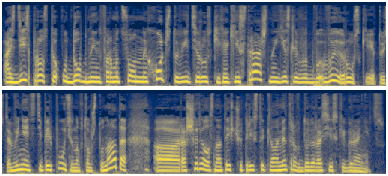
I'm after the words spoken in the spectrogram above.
А здесь просто удобный информационный ход, что, видите, русские какие страшные, если вы, вы русские, то есть обвиняете теперь Путина в том, что НАТО а, расширилось на 1300 километров вдоль российских границ.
